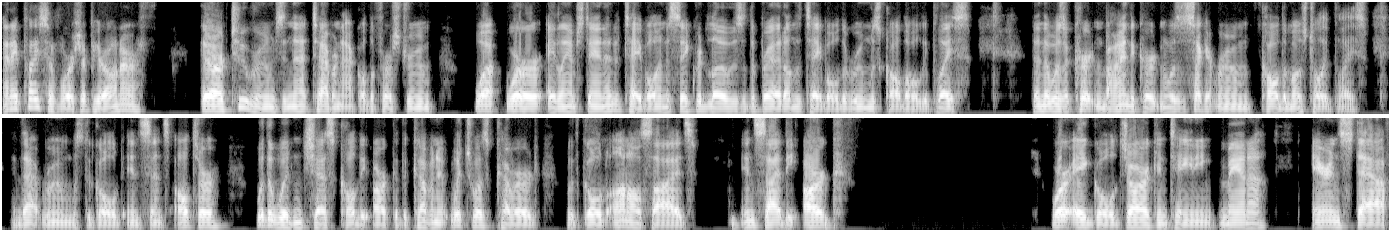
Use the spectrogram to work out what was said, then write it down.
and a place of worship here on earth. There are two rooms in that tabernacle. The first room what were a lampstand and a table and the sacred loaves of the bread on the table. The room was called the holy place. Then there was a curtain. Behind the curtain was a second room called the most holy place. In that room was the gold incense altar with a wooden chest called the Ark of the Covenant, which was covered with gold on all sides. Inside the ark were a gold jar containing manna, Aaron's staff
